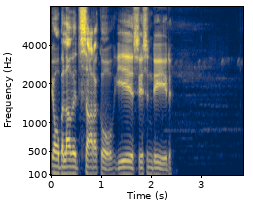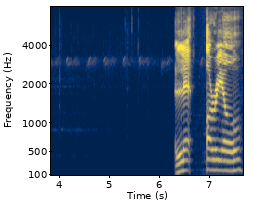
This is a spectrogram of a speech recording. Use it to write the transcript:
Your beloved Sadako. Yes, yes, indeed. Le Oreo.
